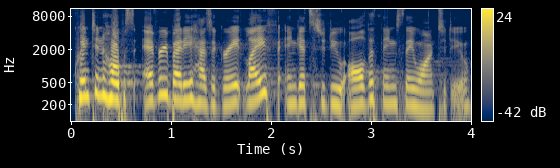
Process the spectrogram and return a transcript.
Quinton hopes everybody has a great life and gets to do all the things they want to do.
